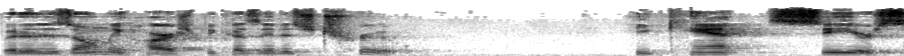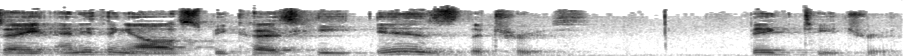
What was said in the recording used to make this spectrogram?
but it is only harsh because it is true. He can't see or say anything else because he is the truth. Big T truth.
